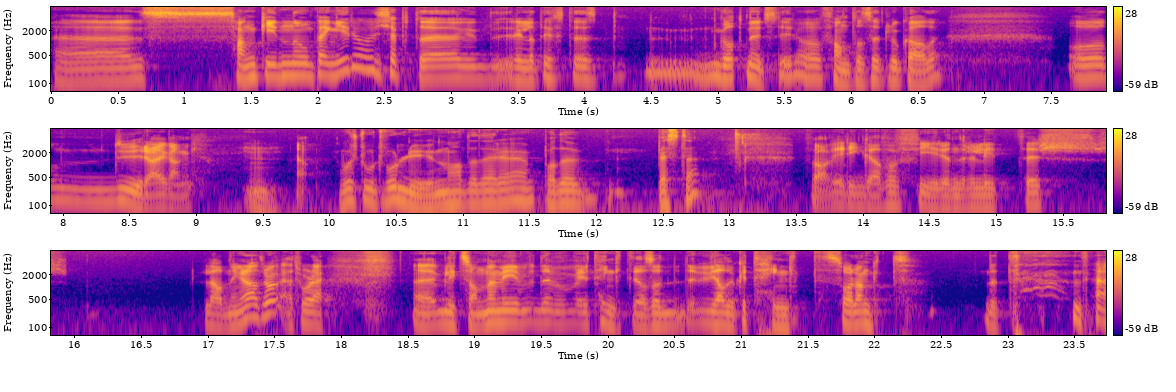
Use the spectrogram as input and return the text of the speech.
Uh, sank inn noen penger og kjøpte relativt godt med utstyr og fant oss et lokale. Og dura i gang. Ja. Hvor stort volum hadde dere på det beste? var vi rigga for 400 liters ladninger, da, tror jeg. jeg tror det. Eh, Litt sånn, Men vi, det, vi, tenkte, altså, vi hadde jo ikke tenkt så langt. Det, det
